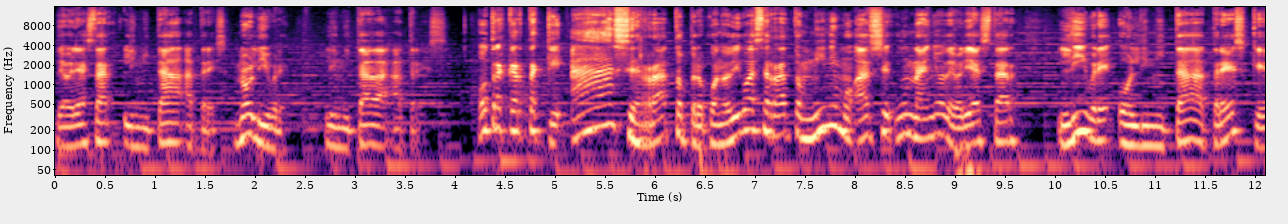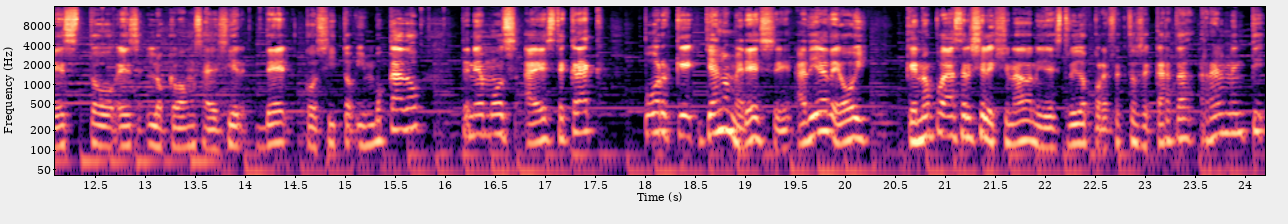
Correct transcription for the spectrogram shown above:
debería estar limitada a 3, no libre, limitada a 3. Otra carta que hace rato, pero cuando digo hace rato, mínimo hace un año debería estar libre o limitada a 3, que esto es lo que vamos a decir del cosito invocado. Tenemos a este crack porque ya lo merece. A día de hoy, que no pueda ser seleccionado ni destruido por efectos de cartas, realmente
